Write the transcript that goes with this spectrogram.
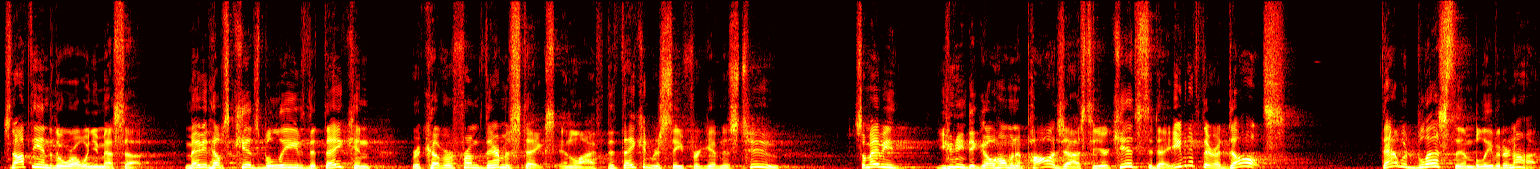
it's not the end of the world when you mess up. Maybe it helps kids believe that they can recover from their mistakes in life, that they can receive forgiveness too. So maybe you need to go home and apologize to your kids today, even if they're adults. That would bless them, believe it or not,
